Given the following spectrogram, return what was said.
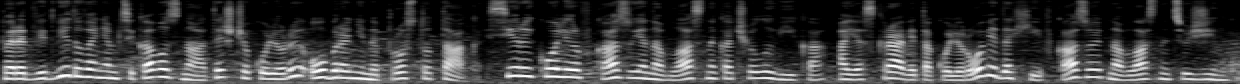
Перед відвідуванням цікаво знати, що кольори обрані не просто так. Сірий колір вказує на власника чоловіка, а яскраві та кольорові дахи вказують на власницю жінку.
